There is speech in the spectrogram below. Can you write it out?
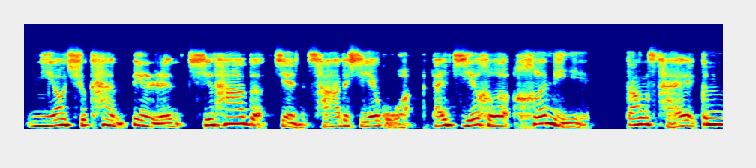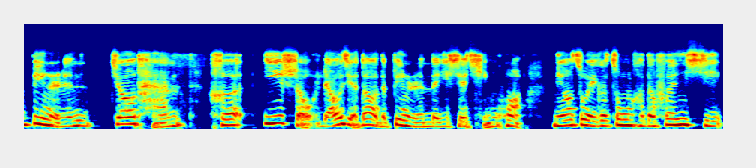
你要去看病人其他的检查的结果，来结合和你刚才跟病人交谈和一手了解到的病人的一些情况，你要做一个综合的分析，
